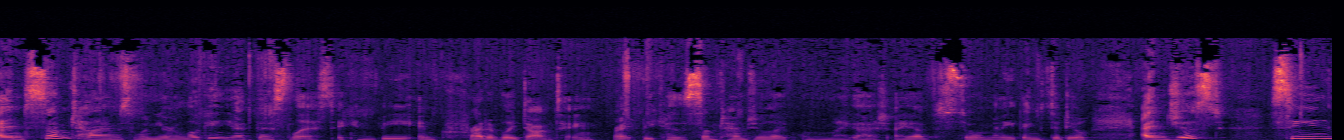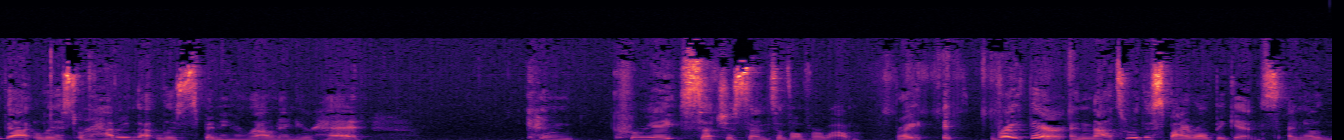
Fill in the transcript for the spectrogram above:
And sometimes when you're looking at this list, it can be incredibly daunting, right? Because sometimes you're like, oh my gosh, I have so many things to do. And just seeing that list or having that list spinning around in your head can create such a sense of overwhelm, right? It right there, and that's where the spiral begins. I know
